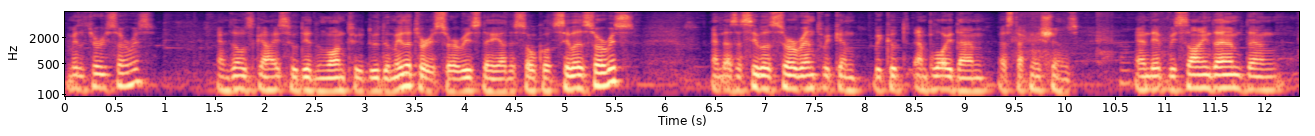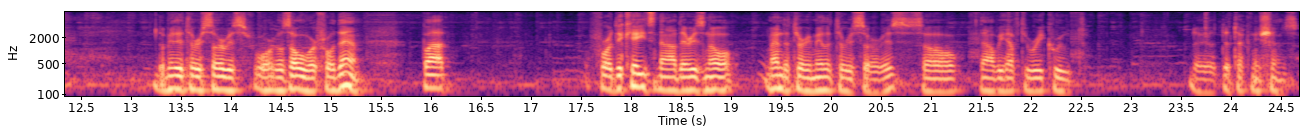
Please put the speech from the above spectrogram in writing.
military service, and those guys who didn't want to do the military service, they had a so-called civil service, and as a civil servant, we can we could employ them as technicians, and if we signed them, then the military service was over for them. But for decades now, there is no mandatory military service, so now we have to recruit the, the technicians.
